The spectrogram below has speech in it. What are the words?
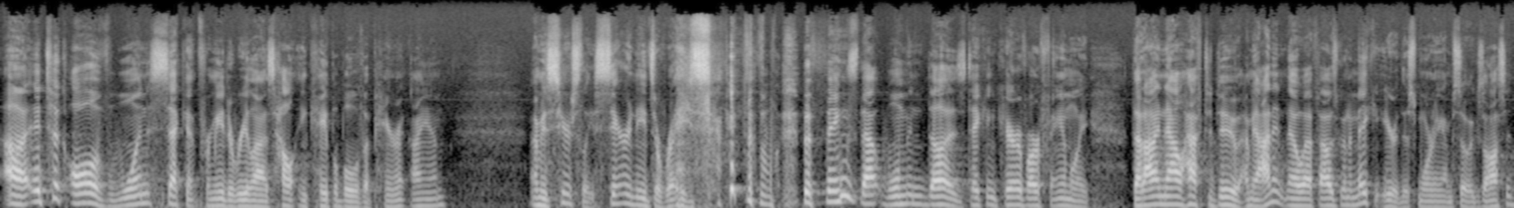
uh, it took all of one second for me to realize how incapable of a parent I am. I mean, seriously, Sarah needs a raise. the, the things that woman does, taking care of our family, that I now have to do. I mean, I didn't know if I was going to make it here this morning. I'm so exhausted.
